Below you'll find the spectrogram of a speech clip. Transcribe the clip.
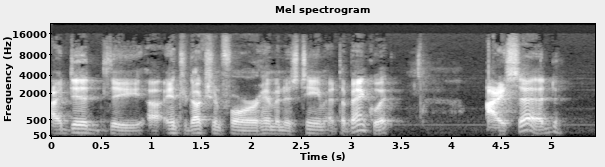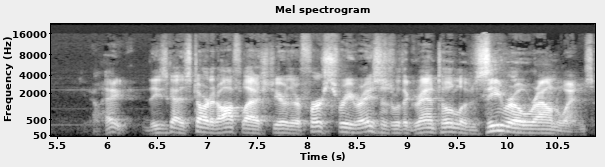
I did the uh, introduction for him and his team at the banquet, I said, you know, hey, these guys started off last year, their first three races with a grand total of zero round wins.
